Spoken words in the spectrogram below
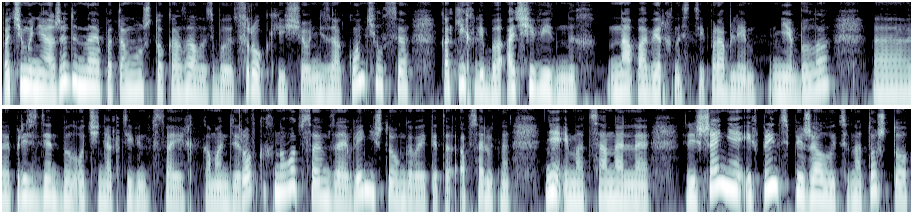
Почему неожиданное? Потому что, казалось бы, срок еще не закончился, каких-либо очевидных на поверхности проблем не было. Э, президент был очень активен в своих командировках, но вот в своем заявлении, что он говорит, это абсолютно не эмоциональное решение и, в принципе, жалуется на то, что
